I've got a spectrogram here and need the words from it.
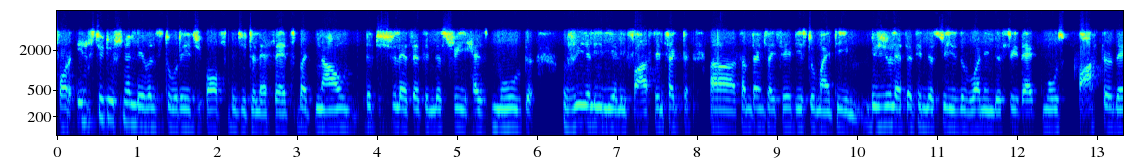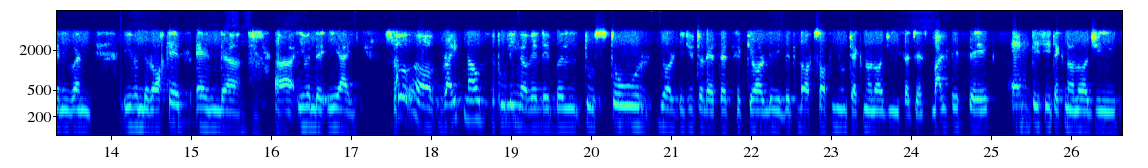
for institutional level storage of digital assets. But now the digital assets industry has moved really, really fast. In fact, uh, sometimes I say this to my team: digital assets industry is the one industry that moves faster than even even the rockets and uh, uh even the AI. So uh, right now, the tooling available to store your digital assets securely with lots of new technology such as multisig, MPC technology,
